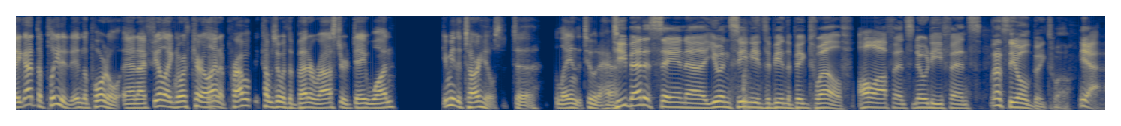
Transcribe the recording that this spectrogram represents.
they got depleted in the portal, and I feel like North Carolina probably comes in with a better roster day one. Give me the Tar Heels to lay in the two and a half. G Bet is saying uh, UNC needs to be in the Big Twelve, all offense, no defense. That's the old Big Twelve. Yeah,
